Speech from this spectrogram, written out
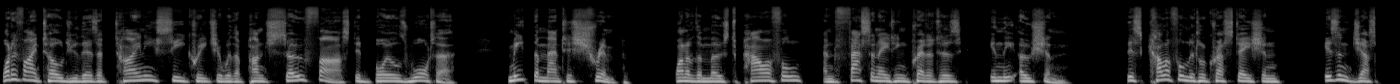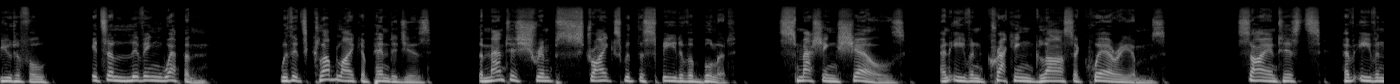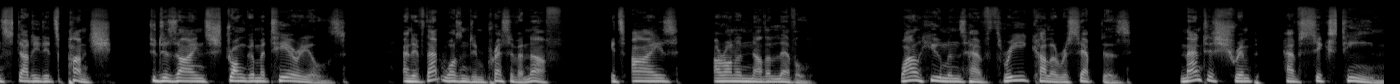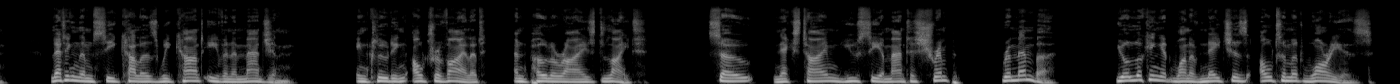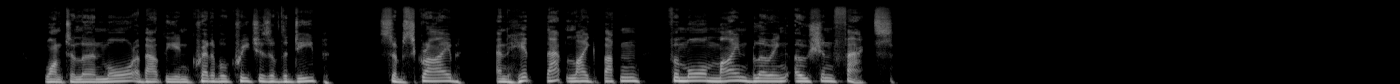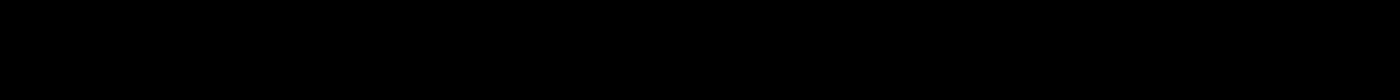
What if I told you there's a tiny sea creature with a punch so fast it boils water? Meet the mantis shrimp, one of the most powerful and fascinating predators in the ocean. This colorful little crustacean isn't just beautiful, it's a living weapon. With its club-like appendages, the mantis shrimp strikes with the speed of a bullet, smashing shells and even cracking glass aquariums. Scientists have even studied its punch to design stronger materials. And if that wasn't impressive enough, its eyes are on another level. While humans have three color receptors, mantis shrimp have 16, letting them see colors we can't even imagine, including ultraviolet and polarized light. So, next time you see a mantis shrimp, remember, you're looking at one of nature's ultimate warriors. Want to learn more about the incredible creatures of the deep? Subscribe, and hit that like button for more mind-blowing ocean facts.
